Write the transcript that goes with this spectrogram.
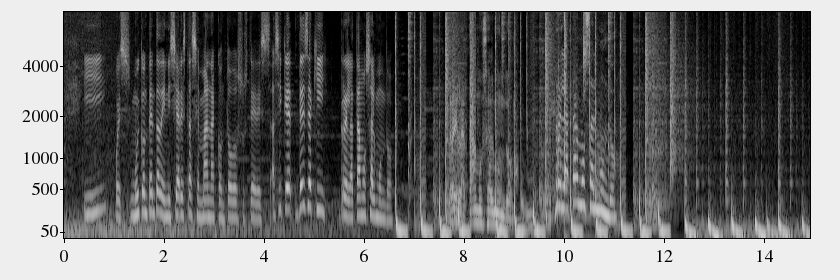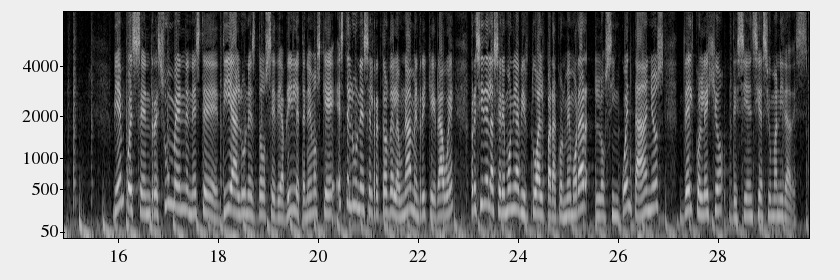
y pues muy contenta de iniciar esta semana con todos ustedes. Así que desde aquí, relatamos al mundo. Relatamos al mundo. Relatamos al mundo. Bien, pues en resumen, en este día, lunes 12 de abril, le tenemos que este lunes el rector de la UNAM, Enrique Iraue, preside la ceremonia virtual para conmemorar los 50 años del Colegio de Ciencias y Humanidades.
